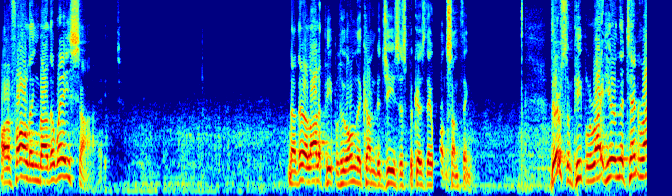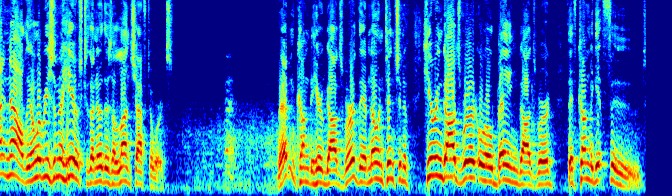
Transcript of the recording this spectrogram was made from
are falling by the wayside. Now, there are a lot of people who only come to Jesus because they want something. There's some people right here in the tent right now. The only reason they're here is because I know there's a lunch afterwards. They haven't come to hear God's word. They have no intention of hearing God's word or obeying God's word. They've come to get food.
